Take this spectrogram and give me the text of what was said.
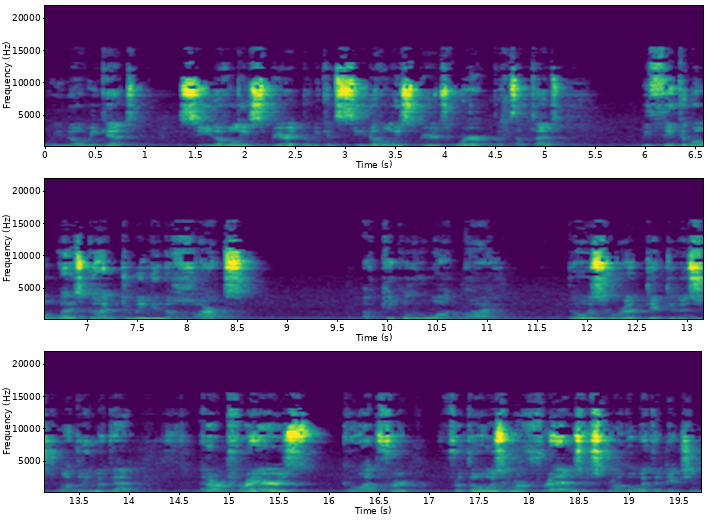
We know we can't see the Holy Spirit, but we can see the Holy Spirit's work. But sometimes we think about what is God doing in the hearts of people who walk by, those who are addicted and struggling with that. And our prayers go up for for those who are friends who struggle with addiction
